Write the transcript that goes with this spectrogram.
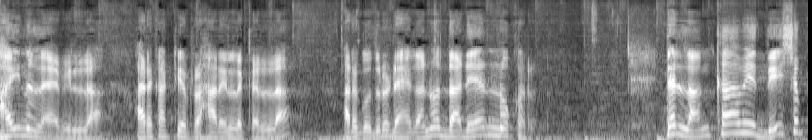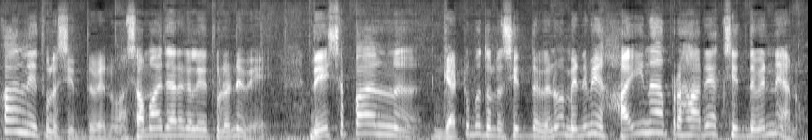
හයින ලෑවිල්ලා අරකටිය ප්‍රහරල්ල කල්ලා අර ගොදුර ඩැහගන්න දඩයන් නොකර. දැ ලංකාවේ දේශපාලනය තුළ සිද්ධ වෙනවා සමාජරගලය තුළ නෙවේ දේශපාලන ගැටුම තුළ සිද්ධ වෙන මෙන මේ හයින ප්‍රහාරයක් සිද්ධ වෙන්න යනවා.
